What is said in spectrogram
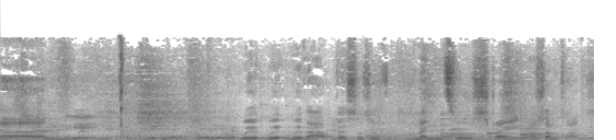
um, wi- wi- without the sort of mental strain sometimes.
